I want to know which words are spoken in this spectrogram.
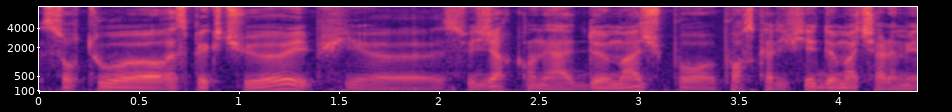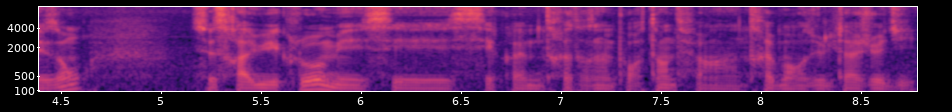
surtout respectueux et puis se dire qu'on est à deux matchs pour, pour se qualifier, deux matchs à la maison ce sera huis clos, mais c'est quand même très très important de faire un très bon résultat jeudi.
